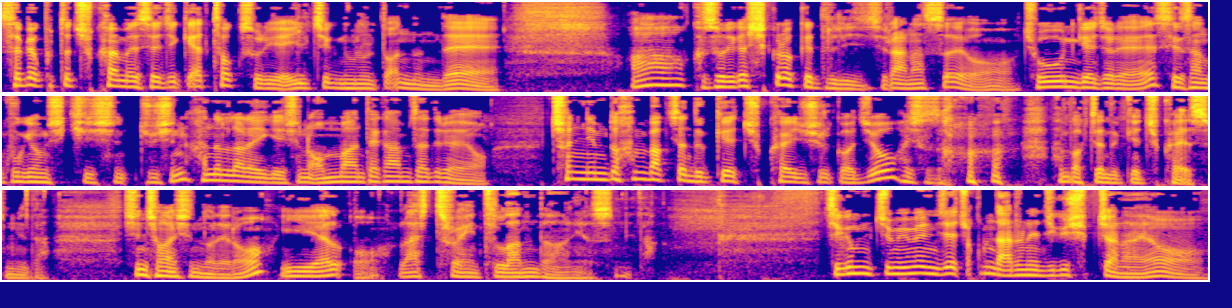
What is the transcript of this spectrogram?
새벽부터 축하 메시지 깨턱 소리에 일찍 눈을 떴는데 아, 그 소리가 시끄럽게 들리질 않았어요. 좋은 계절에 세상 구경시키신 주신 하늘나라에 계신 엄마한테 감사드려요. 천님도 한 박자 늦게 축하해 주실 거죠? 하셔서 한 박자 늦게 축하했습니다. 신청하신 노래로 ELO Last Train to London 이었습니다. 지금쯤이면 이제 조금 나른해지기 쉽잖아요.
